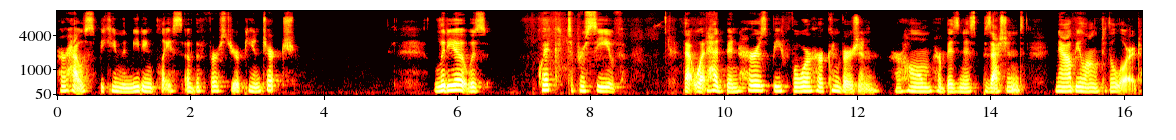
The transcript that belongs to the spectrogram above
Her house became the meeting place of the first European church. Lydia was quick to perceive that what had been hers before her conversion, her home, her business, possessions, now belonged to the Lord.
